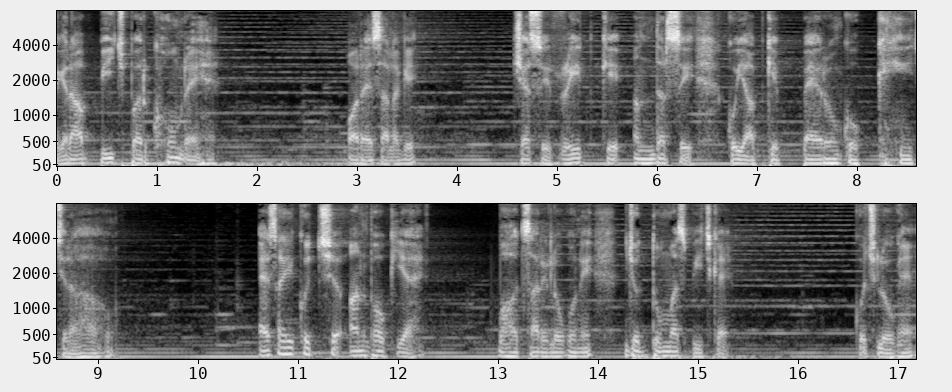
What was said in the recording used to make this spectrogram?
अगर आप बीच पर घूम रहे हैं और ऐसा लगे जैसे रेत के अंदर से कोई आपके पैरों को खींच रहा हो। ऐसा ही कुछ अनुभव किया है। बहुत सारे लोगों ने जो दुमस बीच गए। कुछ लोग हैं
